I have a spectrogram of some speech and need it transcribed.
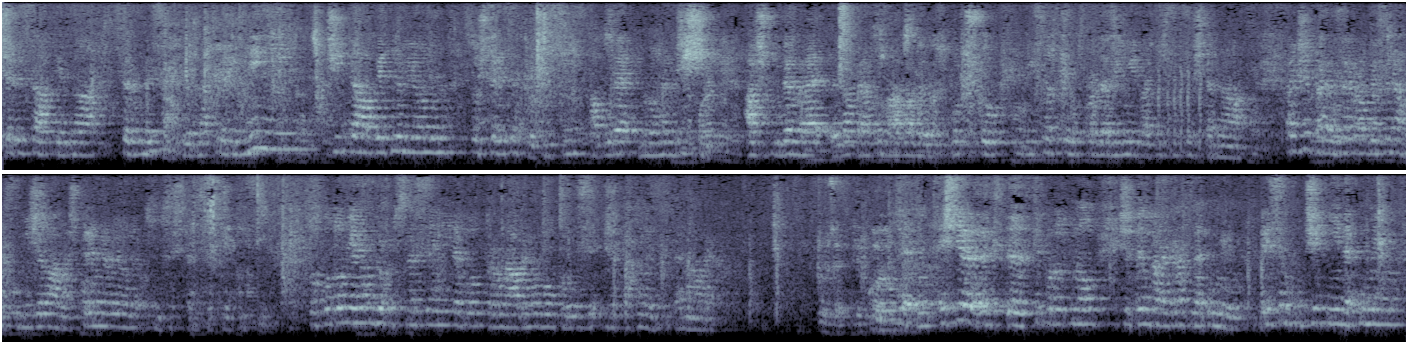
6171, eh, který nyní čítá 5 milionů 145 tisíc a bude mnohem vyšší, až budeme zapracovávat do rozpočtu výsledky hospodaření 2014. Takže ta rezerva by se nám snížila na 4 miliony 845 tisíc. To potom jenom do usnesení nebo pro návrhovou komisi, že takhle je návrh. Dobře, děkuji. Ještě eh, chci podotknout, že ten paragraf neumím. Nejsem účetní, neumím,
